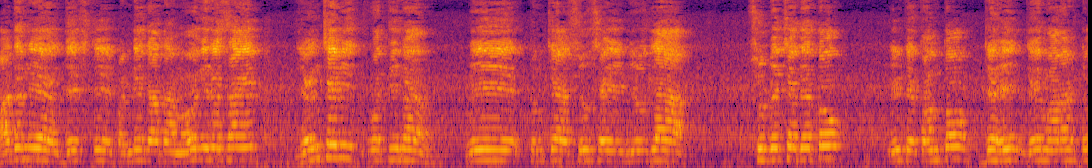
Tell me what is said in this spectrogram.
आदरणीय ज्येष्ठ पंडितदादा मोहगिरे साहेब यांच्या वतीनं मी तुमच्या शिवशाही न्यूजला शुभेच्छा देतो इथे थांबतो. जय हिंद जय महाराष्ट्र.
